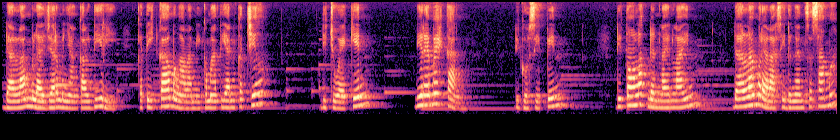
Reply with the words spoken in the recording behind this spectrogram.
dalam belajar menyangkal diri ketika mengalami kematian kecil, dicuekin, diremehkan, digosipin, ditolak, dan lain-lain? Dalam relasi dengan sesama?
